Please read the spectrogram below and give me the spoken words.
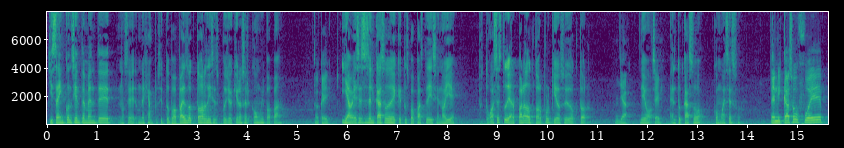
quizá inconscientemente, no sé, un ejemplo, si tu papá es doctor, dices, pues yo quiero ser como mi papá. Ok. Y a veces es el caso de que tus papás te dicen, oye, pues tú vas a estudiar para doctor porque yo soy doctor. Ya. Digo, sí. en tu caso, ¿cómo es eso? En mi caso fue,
